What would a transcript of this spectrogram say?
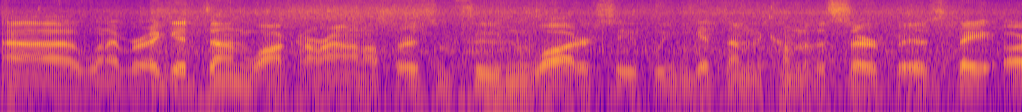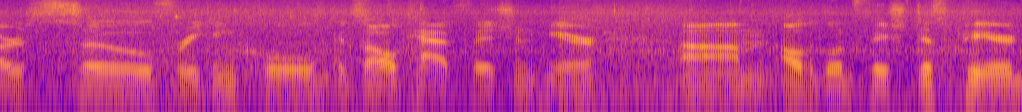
Uh, whenever I get done walking around, I'll throw some food and water, see if we can get them to come to the surface. They are so freaking cool. It's all catfish in here. Um, all the goldfish disappeared,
